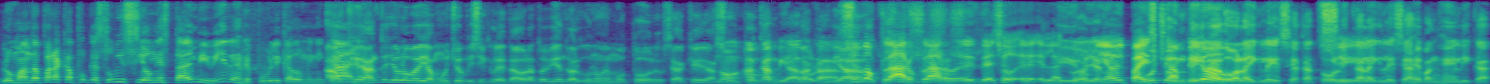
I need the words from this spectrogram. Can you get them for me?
lo manda para acá porque su visión está en vivir en República Dominicana. Aunque antes yo lo veía mucho en bicicleta, ahora estoy viendo algunos en motores. O sea que no, ha cambiado. Ha cambiado. Sí, no, claro, claro. Eh, de hecho, eh, la economía del país mucho cambió. integrado a la iglesia católica, a la iglesia evangélica,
